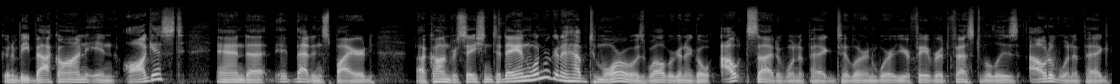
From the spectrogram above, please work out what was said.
going to be back on in August, and uh, it, that inspired a conversation today and one we're going to have tomorrow as well. We're going to go outside of Winnipeg to learn where your favorite festival is out of Winnipeg.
